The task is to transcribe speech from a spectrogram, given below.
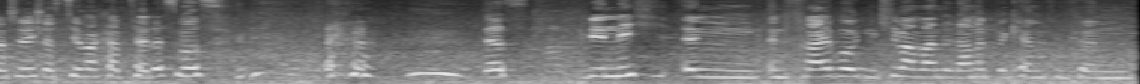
natürlich das Thema Kapitalismus, dass wir nicht in, in Freiburg den Klimawandel damit bekämpfen können,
